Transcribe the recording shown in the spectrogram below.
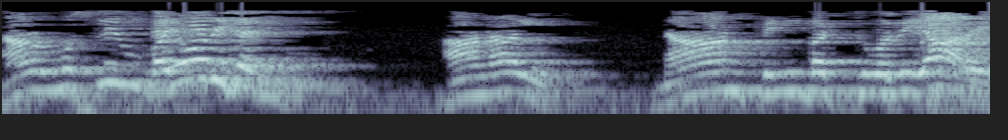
நான் ஒரு முஸ்லிம் வயோதிகன். ஆனால் நான் பின்பற்றுவது யாரை?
